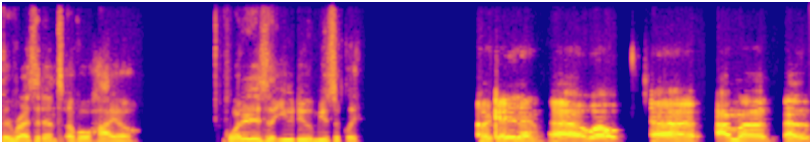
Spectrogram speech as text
the residents of Ohio what it is that you do musically. Okay then. Uh, well, uh, I'm a, a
